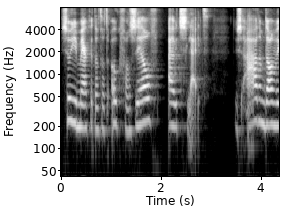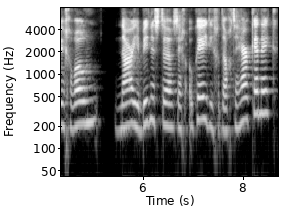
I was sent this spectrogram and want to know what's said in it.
zul je merken dat dat ook vanzelf uitslijt. Dus adem dan weer gewoon naar je binnenste. Zeg: Oké, die gedachte herken ik.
